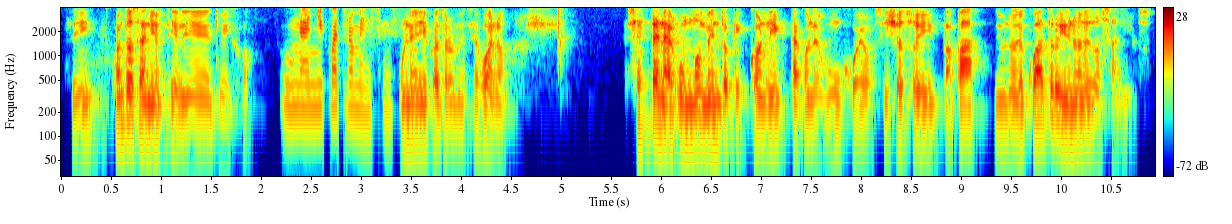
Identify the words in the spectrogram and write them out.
¿sí? ¿Cuántos años tiene tu hijo? Un año y cuatro meses. Un año y cuatro meses. Bueno, ya está en algún momento que conecta con algún juego. Si yo soy papá de uno de cuatro y uno de dos años.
